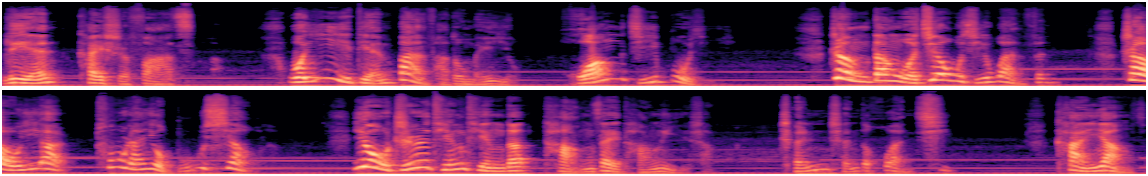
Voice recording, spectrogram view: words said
脸开始发紫了。我一点办法都没有，惶急不已。正当我焦急万分，赵一二突然又不笑了，又直挺挺地躺在躺椅上，沉沉地换气。看样子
